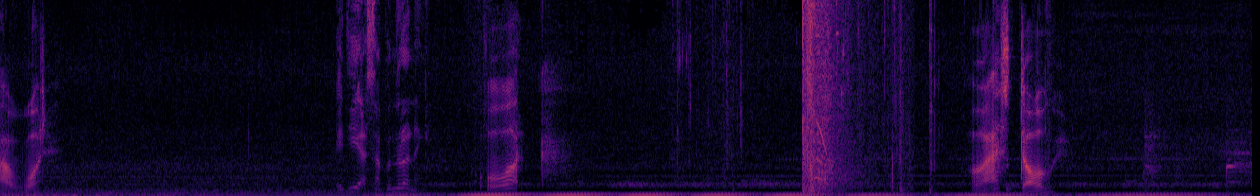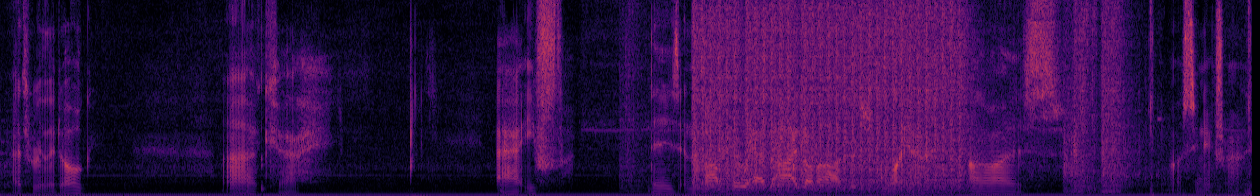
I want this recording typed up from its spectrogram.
Uh, what? ADS up and running. What? Well, that's dog. That's really dog. Okay. Uh, if there's another Op round, 4 has eyes on the hostage. I'll let you know. Otherwise, I'll see you next round.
